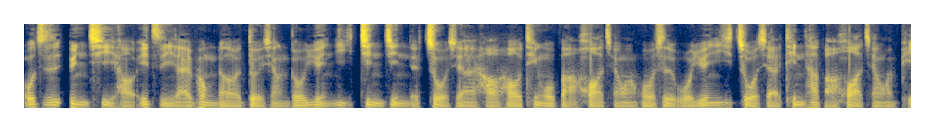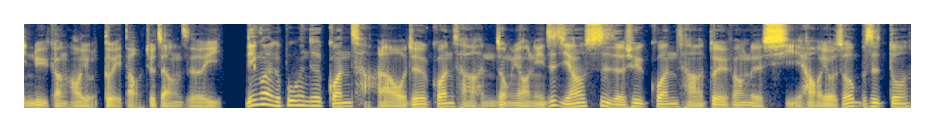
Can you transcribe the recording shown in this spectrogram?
我只是运气好，一直以来碰到的对象都愿意静静的坐下来，好好听我把话讲完，或是我愿意坐下来听他把话讲完，频率刚好有对到，就这样子而已。另外一个部分就是观察啦，我觉得观察很重要，你自己要试着去观察对方的喜好。有时候不是都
